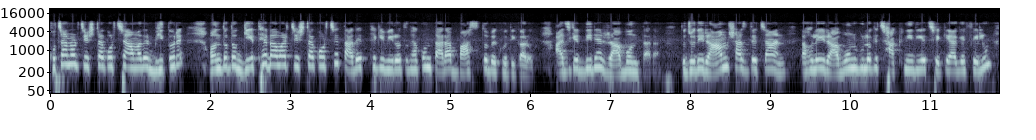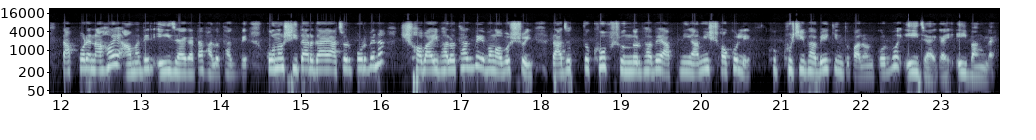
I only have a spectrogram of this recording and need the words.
ঘোচানোর চেষ্টা করছে আমাদের ভিতরে, অন্তত গেথে দেওয়ার চেষ্টা করছে, তাদের থেকে বিরত থাকুন, তারা বাস্তবে ক্ষতিকারক। আজকের দিনে রাবণ তারা। তো যদি রাম সাজতে চান, তাহলে এই রাবণগুলোকে ছাকনি দিয়ে ছেঁকে আগে ফেলুন, তারপরে না হয় আমাদের এই জায়গাটা ভালো থাকবে। কোনো সীতার গায়ে আচর পড়বে না, সবাই ভালো থাকবে এবং অবশ্যই রাজত্ব খুব সুন্দরভাবে আপনি, আমি সকলে খুব খুশিভাবেই কিন্তু পালন করব এই জায়গায়, এই বাংলায়।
